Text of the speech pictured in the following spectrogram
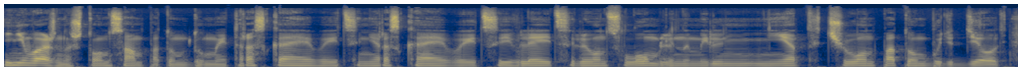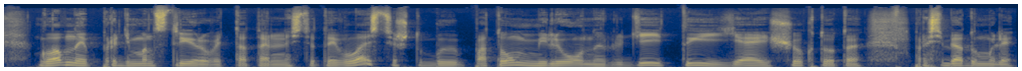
и неважно, что он сам потом думает, раскаивается, не раскаивается, является ли он сломленным или нет, чего он потом будет делать. Главное продемонстрировать тотальность этой власти, чтобы потом миллионы людей, ты, я, еще кто-то про себя думали,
